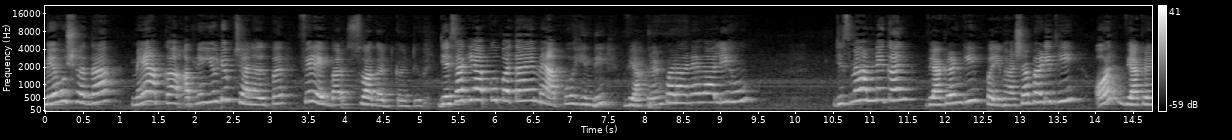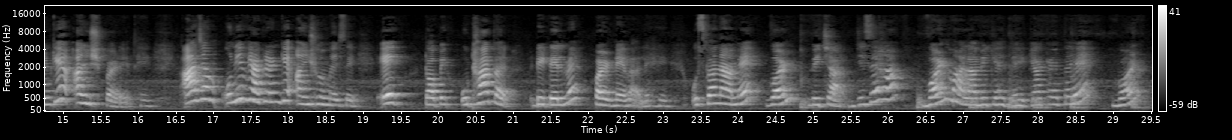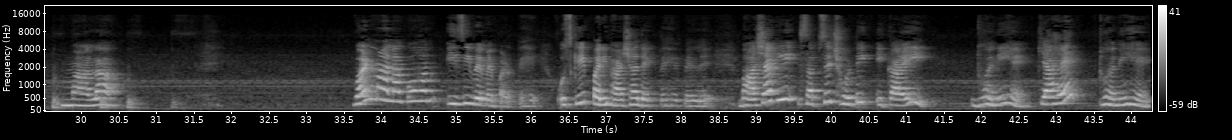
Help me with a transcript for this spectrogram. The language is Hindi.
मैं हूँ श्रद्धा। मैं आपका अपने YouTube चैनल पर फिर एक बार स्वागत करती हूँ। जैसा कि आपको पता है, मैं आपको हिंदी व्याकरण पढ़ाने वाली हूँ, जिसमें हमने कल व्याकरण की परिभाषा पढ़ी थी और व्याकरण के अंश पढ़े थे। आज हम उन्हीं व्याकरण के अंशों में से एक टॉपिक उठाकर डिटेल में पढ़ने वाले हैं। उसका नाम है वर्ण विचार, जिसे हम वर्णमाला भी कहते हैं। क्या कहते हैं? वर्णमाला वर्णमाला को हम इजी वे में पढ़ते हैं। उसकी परिभाषा देखते हैं पहले। भाषा की सबसे छोटी इकाई ध्वनि है। क्या है? ध्वनि है।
